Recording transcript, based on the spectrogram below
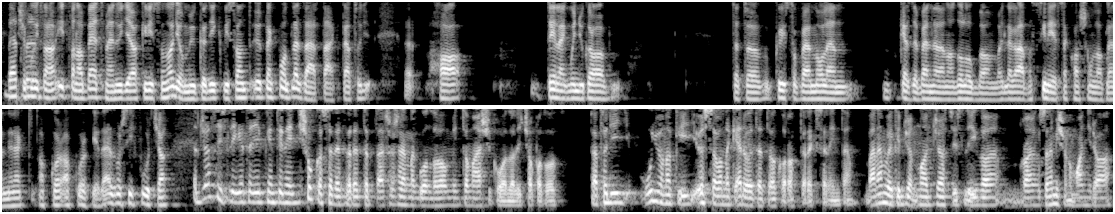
Batman. És akkor itt van, itt van a Batman, ugye, aki viszont nagyon működik, viszont őt meg pont lezárták. Tehát, hogy ha tényleg mondjuk a tehát a Christopher Nolan keze benne lenne a dologban, vagy legalább a színészek hasonlóak lennének, akkor, akkor. De ez most így furcsa. A Justice League-et egyébként én egy sokkal szeretvedettebb társaságnak gondolom, mint a másik oldali csapatot. Tehát, hogy így úgy vannak, így össze vannak erőltetve a karakterek szerintem. Bár nem vagyok egy nagy Justice League rajongó, szóval nem is van annyira.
